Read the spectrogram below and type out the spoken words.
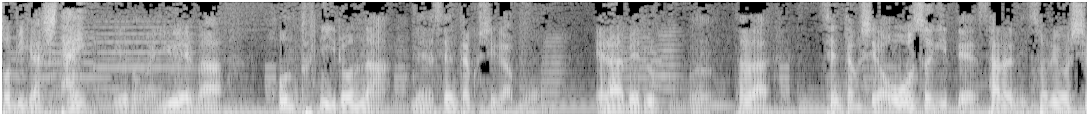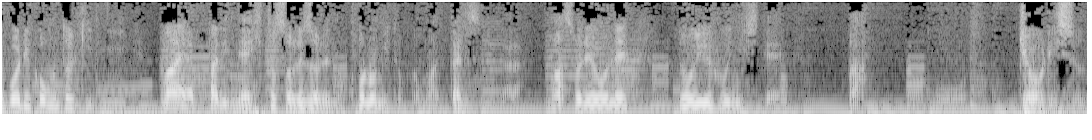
遊びがしたいっていうのが言えば、本当にいろんな、ね、選択肢がもう選べる？うん。ただ、選択肢が多すぎて、さらにそれを絞り込むときには、やっぱりね、人それぞれの好みとかもあったりするから、まあ、それをね、どういう風にして、まあ、こう、料理する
